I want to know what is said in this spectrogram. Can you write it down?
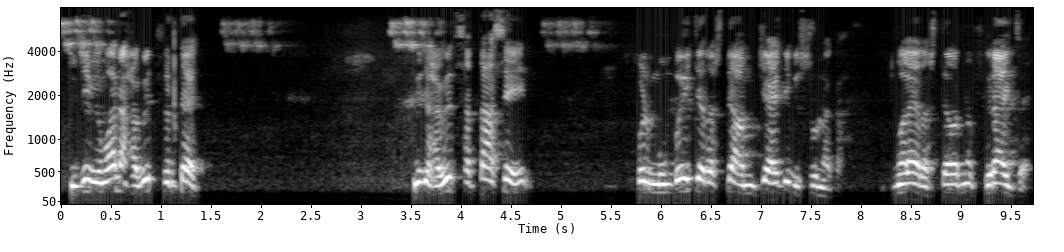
तुझी विमानं हवेत फिरतायत. तुझी हवेत सत्ता असेल पण मुंबईचे रस्ते आमचे आहे ते विसरू नका. तुम्हाला या रस्त्यावरनं फिरायचं आहे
